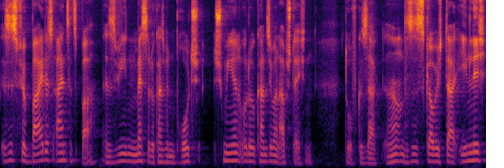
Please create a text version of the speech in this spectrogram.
es ist für beides einsetzbar. Es ist wie ein Messer. Du kannst mit einem Brot schmieren oder du kannst jemanden abstechen. Doof gesagt. Ne? Und das ist, glaube ich, da ähnlich.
